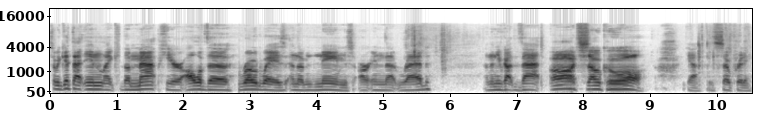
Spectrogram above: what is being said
So we get that in like the map here, all of the roadways and the names are in that red. And then you've got that. Oh, it's so cool. Yeah, it's so pretty.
